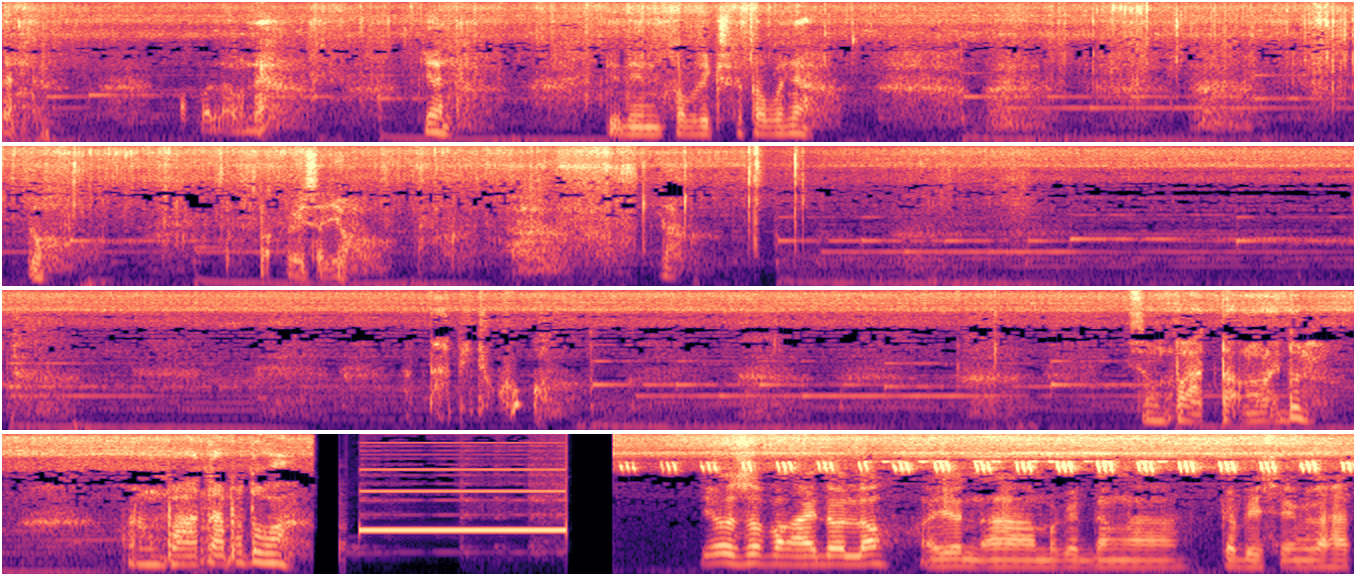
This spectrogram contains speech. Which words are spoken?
Yan. Kupalaw na. Yan. Hindi din makabalik sa tawa niya. Ito. Pakay sa'yo. Yan. At tabi dugo. Isang bata mga idol. Parang bata pa to ha. Yo, so pang idol, no? Ayun, ah, magandang ah, gabi sa inyong lahat.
